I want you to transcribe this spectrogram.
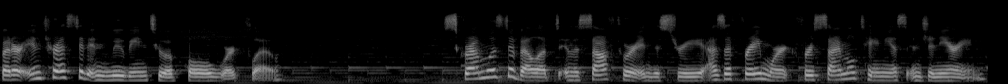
but are interested in moving to a pull workflow. Scrum was developed in the software industry as a framework for simultaneous engineering.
